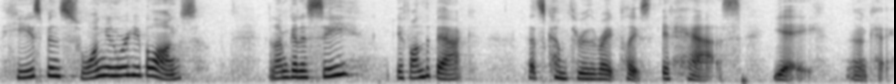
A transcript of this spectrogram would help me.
He's been swung in where he belongs. And I'm going to see if on the back that's come through the right place. It has. Yay. Okay.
